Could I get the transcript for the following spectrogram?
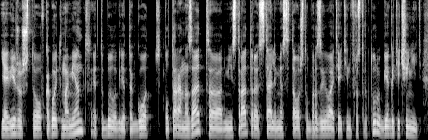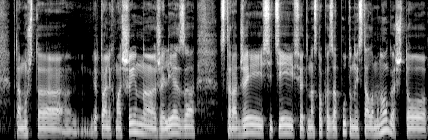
я вижу, что в какой-то момент, это было где-то год-полтора назад, а, администраторы стали вместо того, чтобы развивать IT-инфраструктуру, бегать и чинить. Потому что виртуальных машин, железа, сторожей, сетей, все это настолько запутано и стало много, что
